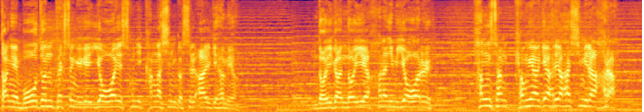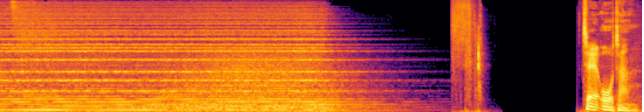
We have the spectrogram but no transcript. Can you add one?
땅의 모든 백성에게 여호와의 손이 강하신 것을 알게 하며 너희가 너희의 하나님 여호와를 항상 경외하게 하려 하심이라 하라. 제 5장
